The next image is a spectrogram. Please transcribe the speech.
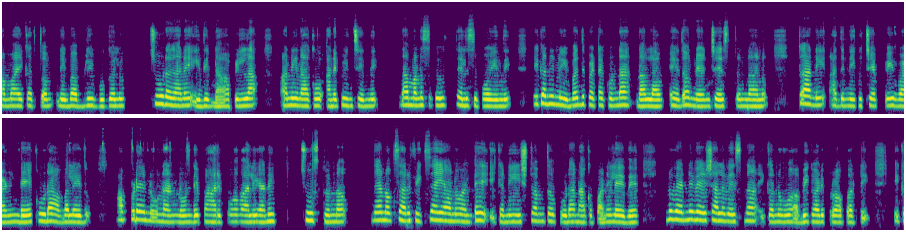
అమాయకత్వం, నీ బబ్లీ బుగ్గలు చూడగానే ఇది నా పిల్ల అని నాకు అనిపించింది. నా మనసుకు తెలిసిపోయింది. ఇక నిన్ను ఇబ్బంది పెట్టకుండా నా లవ్ ఏదో నేను చేస్తున్నాను. కానీ అది నీకు చెప్పి వన్ డే కూడా అవ్వలేదు. అప్పుడే నువ్వు నన్ను నుండి పారిపోవాలి అని చూస్తున్నావు. నేను ఒకసారి ఫిక్స్ అయ్యాను అంటే ఇక నీ ఇష్టంతో కూడా నాకు పని లేదే. నువ్వెన్ని వేషాలు వేసినా ఇక నువ్వు అభిగాడి ప్రాపర్టీ ఇక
